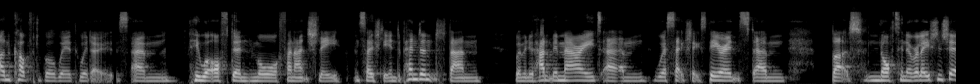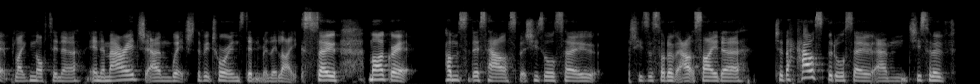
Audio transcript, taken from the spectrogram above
uncomfortable with widows um, who were often more financially and socially independent than women who hadn't been married, um, were sexually experienced, um, but not in a relationship, like not in a in a marriage, um, which the Victorians didn't really like. So Margaret comes to this house, but she's also she's a sort of outsider to the house, but also um, she sort of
